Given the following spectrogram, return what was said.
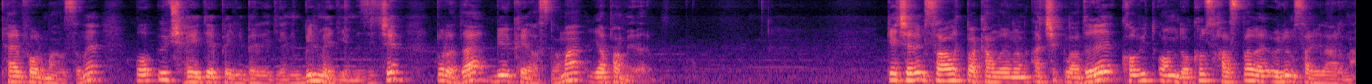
performansını o 3 HDP'li belediyenin bilmediğimiz için burada bir kıyaslama yapamıyorum. Geçelim Sağlık Bakanlığı'nın açıkladığı Covid-19 hasta ve ölüm sayılarına.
